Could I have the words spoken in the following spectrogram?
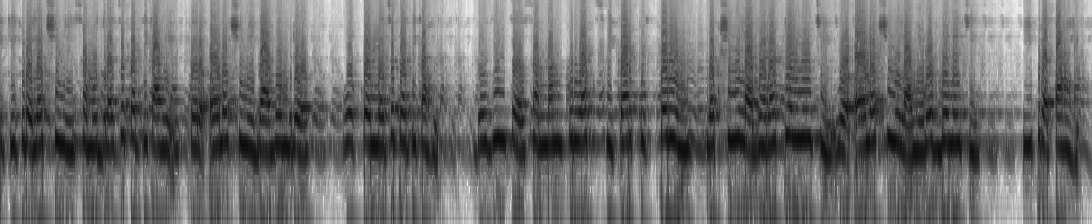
एकीकडे लक्ष्मी समुद्राचं प्रतीक आहे तर अलक्ष्मी दारिद्र्य व कोल्ह्याचं प्रतीक आहे. दोघींचं सन्मानपूर्वक स्वीकार करून लक्ष्मीला घरात ठेवण्याची व अलक्ष्मीला निरोप देण्याची ही प्रथा आहे.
